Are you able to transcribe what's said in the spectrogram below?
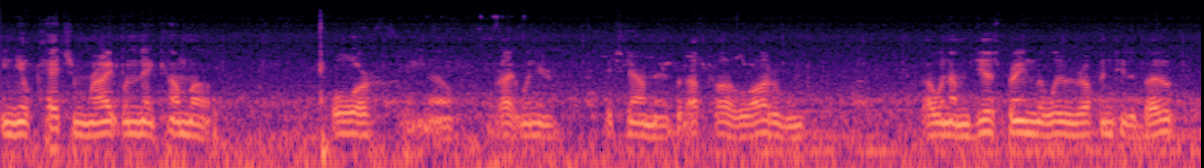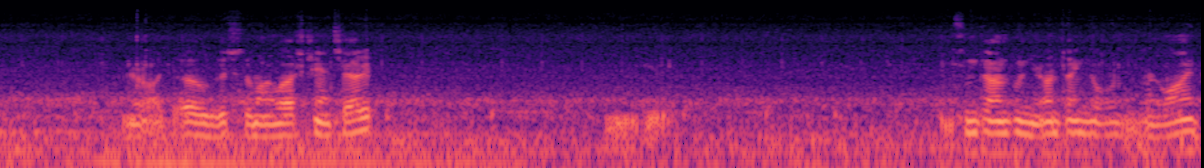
And you'll catch them right when they come up, or you know, right when you're it's down there. But I've caught a lot of them uh, when I'm just bringing the lure up into the boat. And they're like, oh, this is my last chance at it. It. Sometimes when you're untangling your line,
